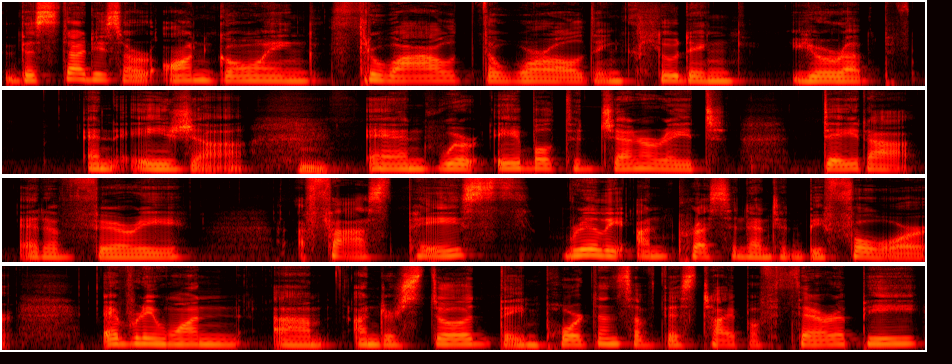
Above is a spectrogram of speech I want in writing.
the studies are ongoing throughout the world, including Europe and Asia, hmm. and we're able to generate data at a very fast pace, really unprecedented before. Everyone um, understood the importance of this type of therapy.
